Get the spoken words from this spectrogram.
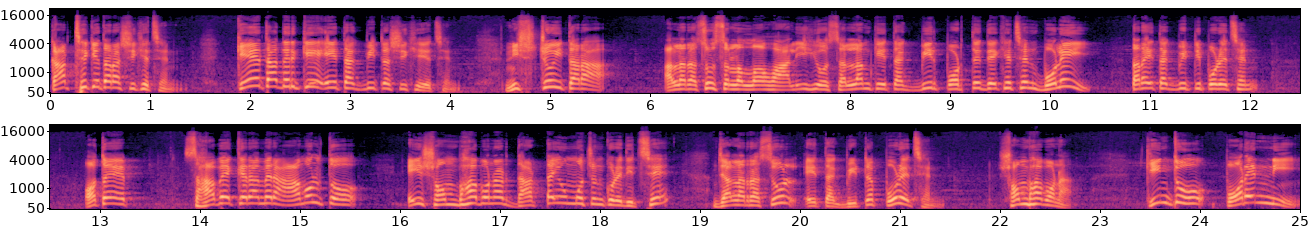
কার থেকে তারা শিখেছেন? কে তাদেরকে এই তাকবিরটা শিখিয়েছেন? নিশ্চয়ই তারা আল্লাহ রাসুল সাল্লাহ আলিহি ও সাল্লামকে এই তাকবীর পড়তে দেখেছেন বলেই তারা এই তাকবীরটি পড়েছেন। অতএব সাহাবে কেরামের আমল তো এই সম্ভাবনার দ্বারটাই উন্মোচন করে দিচ্ছে যে আল্লাহ রাসুল এই তাকবীরটা পড়েছেন। সম্ভাবনা। কিন্তু পড়েননি।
